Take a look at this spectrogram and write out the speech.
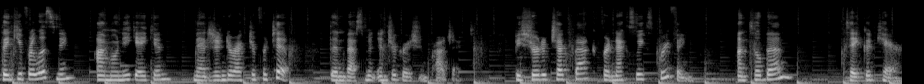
Thank you for listening. I'm Monique Aiken, Managing Director for TIIP, the Investment Integration Project. Be sure to check back for next week's briefing. Until then, take good care.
